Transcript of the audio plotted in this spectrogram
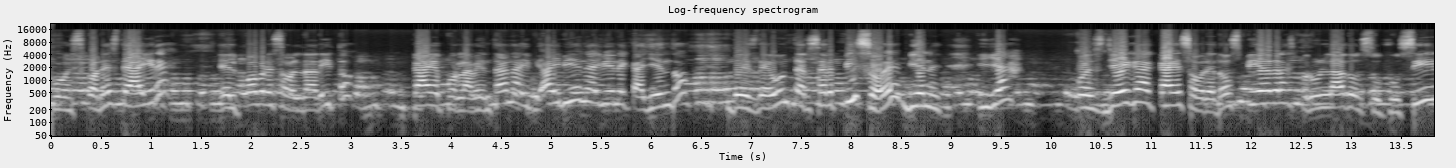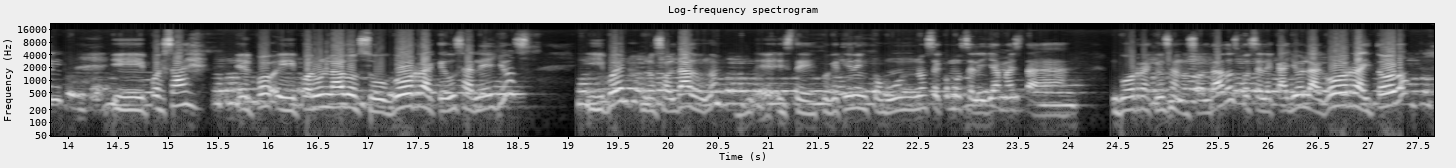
pues, con este aire, el pobre soldadito cae por la ventana, y ahí viene, ahí viene cayendo desde un tercer piso, ¿eh? Viene, y ya, pues llega, cae sobre dos piedras, por un lado su fusil, y pues ay, el, y por un lado su gorra que usan ellos, y bueno, los soldados, ¿no? Este, porque tienen como un, no sé cómo se le llama esta gorra que usan los soldados, pues se le cayó la gorra y todo.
